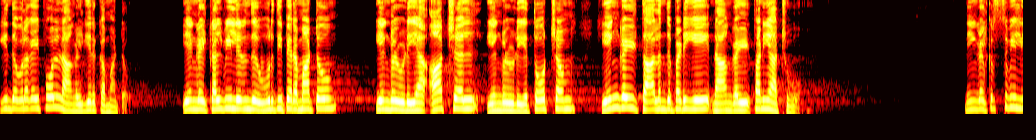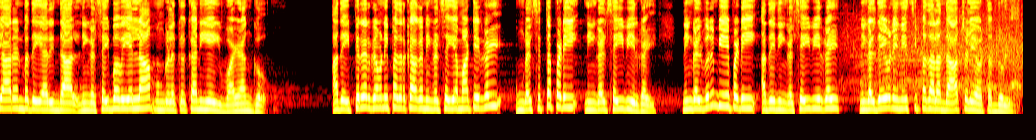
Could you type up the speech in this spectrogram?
இந்த உலகைப் போல் நாங்கள் இருக்க மாட்டோம். எங்கள் கல்வியிலிருந்து உறுதி பெற மாட்டோம். எங்களுடைய ஆற்றல் எங்களுடைய தோற்றம் எங்கள் தாளந்துபடியே நாங்கள் பணியாற்றுவோம். நீங்கள் கிறிஸ்துவில் யார் என்பதை அறிந்தால் நீங்கள் செய்பவையெல்லாம் உங்களுக்கு கனியை வழங்கும். அதை பிறர் கவனிப்பதற்காக நீங்கள் செய்ய மாட்டீர்கள். உங்கள் சித்தப்படி நீங்கள் செய்வீர்கள். நீங்கள் விரும்பியபடி அதை நீங்கள் செய்வீர்கள். நீங்கள் தேவனை நேசிப்பதால் அந்த ஆற்றலை அவர் தந்துள்ளார்.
